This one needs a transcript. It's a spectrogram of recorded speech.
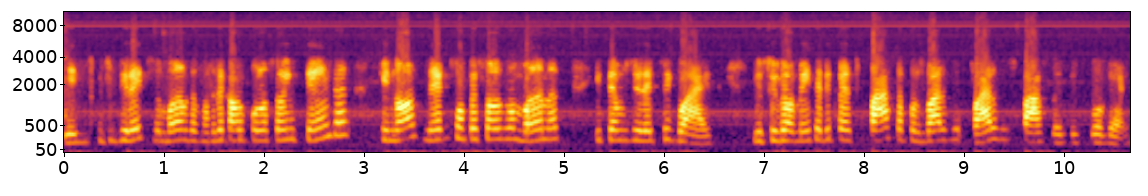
E discutir direitos humanos é fazer com que a população entenda que nós negros somos pessoas humanas e temos direitos iguais. E o Silvio Almeida, ele passa por vários, vários espaços desse governo.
